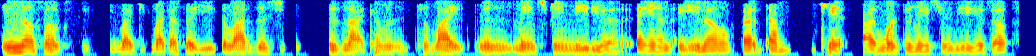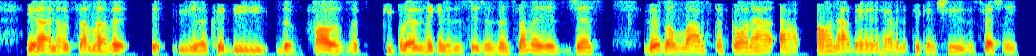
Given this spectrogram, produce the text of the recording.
You know, folks, like like I said, you, a lot of this is not coming to light in mainstream media, and you know, I, I can't. I worked in mainstream media, so you know, I know some of it, it you know, could be the fault of the people that are making the decisions, and some of it is just there's a lot of stuff going out, out on out there, and having to pick and choose, especially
